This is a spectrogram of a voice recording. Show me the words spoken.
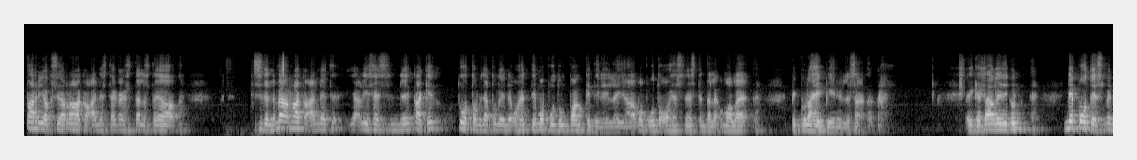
tarjouksia raaka-aineista ja kaikesta tällaista. Ja sitten nämä raaka-aineet ja lisäksi ne kaikki tuotto, mitä tuli, ne ohjattiin Moputun pankkitilille ja Moputu ohjasi ne sitten tälle omalle pikku lähipiirillensä. Eli tämä oli niin nepotismin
